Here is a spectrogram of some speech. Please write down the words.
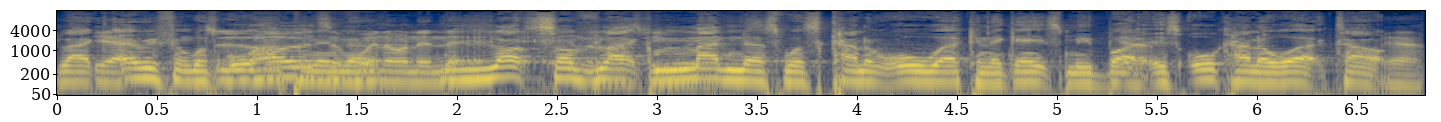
Like Yeah. everything was all Loads happening. of went on in the- Lots in of like few weeks. madness was kind of all working against me, but Yeah. it's all kind of worked out. Yeah.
